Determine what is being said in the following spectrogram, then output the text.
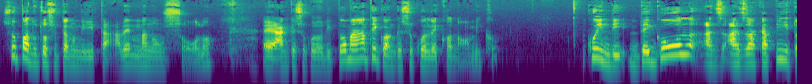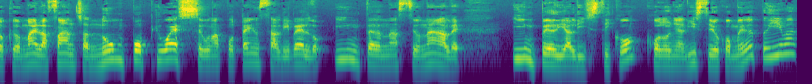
soprattutto sul piano militare, ma non solo, eh, anche su quello diplomatico, anche su quello economico. Quindi De Gaulle ha già capito che ormai la Francia non può più essere una potenza a livello internazionale imperialistico, colonialistico come era prima,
